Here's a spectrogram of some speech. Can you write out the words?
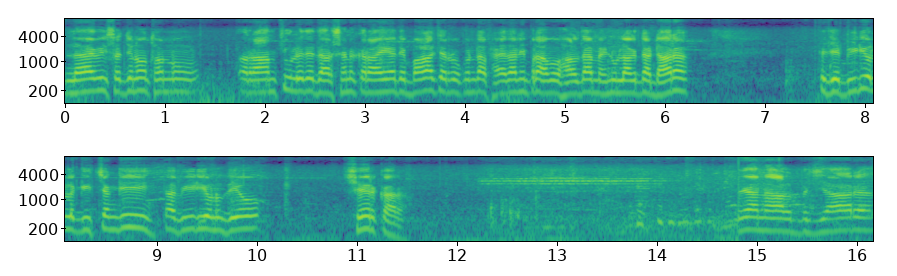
ਲੈ ਵੀ ਸੱਜਣੋ, ਤੁਹਾਨੂੰ ਰਾਮ ਝੂਲੇ ਦੇ ਦਰਸ਼ਨ ਕਰਾਏ ਆ ਤੇ ਬਾਹਲਾ ਚਿਰ ਰੁਕਣ ਦਾ ਫਾਇਦਾ ਨਹੀਂ ਭਰਾਵੋ ਹਲਦਾ ਮੈਨੂੰ ਲੱਗਦਾ ਡਰ। ਤੇ ਜੇ ਵੀਡੀਓ ਲੱਗੀ ਚੰਗੀ, ਤਾਂ ਵੀਡੀਓ ਨੂੰ ਦਿਓ ਸ਼ੇਅਰ ਕਰ। ਲਿਆ ਨਾਲ ਬਾਜ਼ਾਰ,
